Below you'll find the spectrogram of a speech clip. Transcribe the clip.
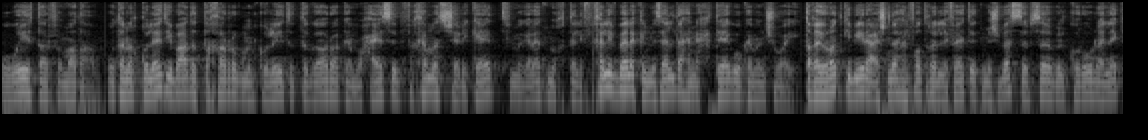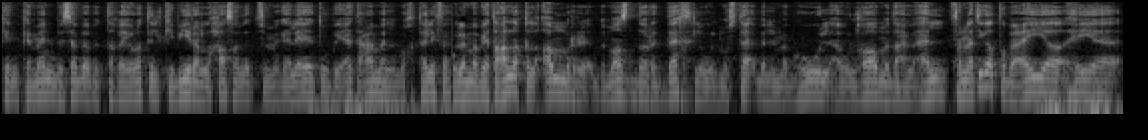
و waiter في مطعم. وتنقلاتي بعد التخرج من كلية التجارة كمحاسب في خمس شركات في مجالات مختلفة. خلي في بالك المثال ده هنحتاجه كمان شوية. تغيرات كبيرة عشناها الفترة اللي فاتت مش بس بسبب الكورونا لكن كمان بسبب التغيرات الكبيرة اللي حصلت في مجالات وبيئات عمل مختلفة. ولما بيتعلق الأمر بمصدر الدخل والمستقبل المجهول أو الغامض على الأقل فالنتيجة الطبيعية هي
